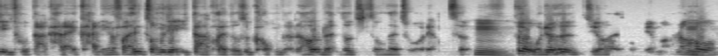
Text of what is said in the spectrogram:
地图打开来看，你会发现中间一大块都是空的，然后人都集中在左右两侧。嗯，所以我就是集中在左边嘛。然后，嗯、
